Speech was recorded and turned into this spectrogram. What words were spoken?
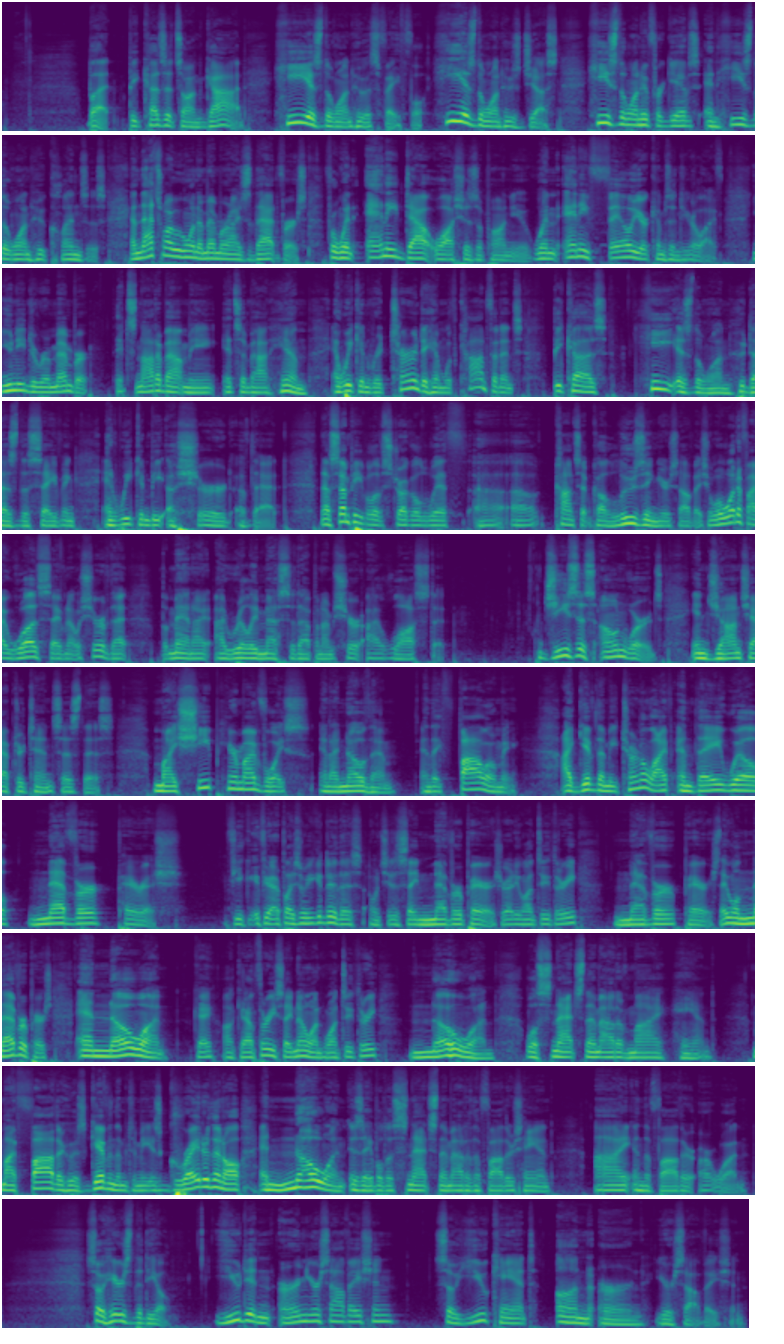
But because it's on God, He is the one who is faithful. He is the one who's just. He's the one who forgives, and He's the one who cleanses. And that's why we want to memorize that verse. For when any doubt washes upon you, when any failure comes into your life, you need to remember it's not about me, it's about Him. And we can return to Him with confidence because he is the one who does the saving, and we can be assured of that. Now, some people have struggled with uh, a concept called losing your salvation. Well, what if I was saved and I was sure of that, but man, I, I really messed it up and I'm sure I lost it? Jesus' own words in John chapter 10 says this My sheep hear my voice, and I know them, and they follow me. I give them eternal life, and they will never perish. If, you, if you're at a place where you can do this, I want you to say never perish. Ready? One, two, three never perish. They will never perish. And no one, Okay, I'll count three. Say no one. One, two, three. No one will snatch them out of my hand. My Father who has given them to me is greater than all, and no one is able to snatch them out of the Father's hand. I and the Father are one. So here's the deal you didn't earn your salvation, so you can't unearn your salvation.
